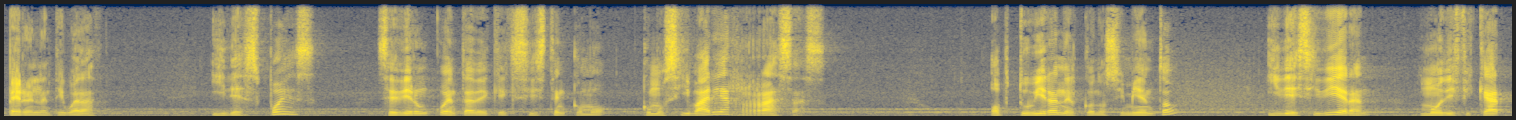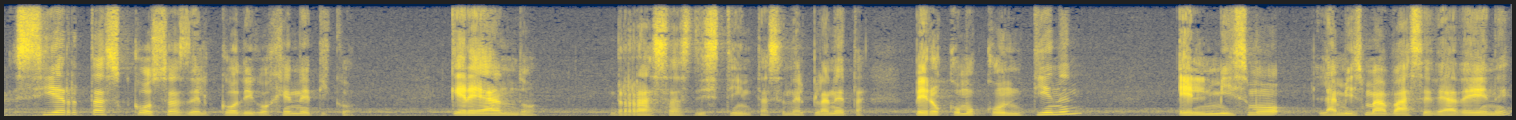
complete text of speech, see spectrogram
Pero en la antigüedad. Y después se dieron cuenta de que existen como, como si varias razas obtuvieran el conocimiento y decidieran modificar ciertas cosas del código genético, creando razas distintas en el planeta. Pero como contienen el mismo, la misma base de ADN,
